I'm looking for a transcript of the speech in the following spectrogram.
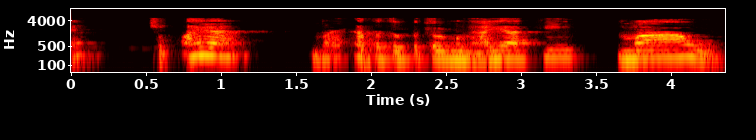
Ya, supaya mereka betul-betul menghayati, mau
